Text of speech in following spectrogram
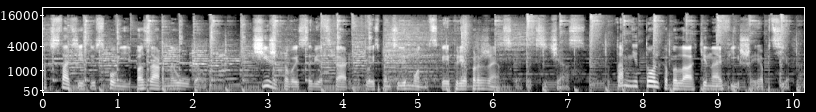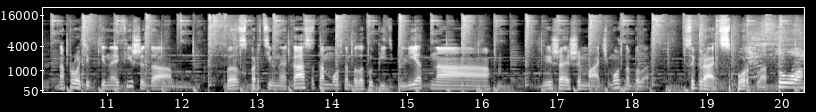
А кстати, если вспомнить базарный угол Чижикова из советской армии, то есть Пантелеймоновская и Преображенская, как сейчас, там не только была киноафиша и аптека. Напротив киноафиши, да, была спортивная касса, там можно было купить билет на ближайший матч, можно было сыграть спорт-лото,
